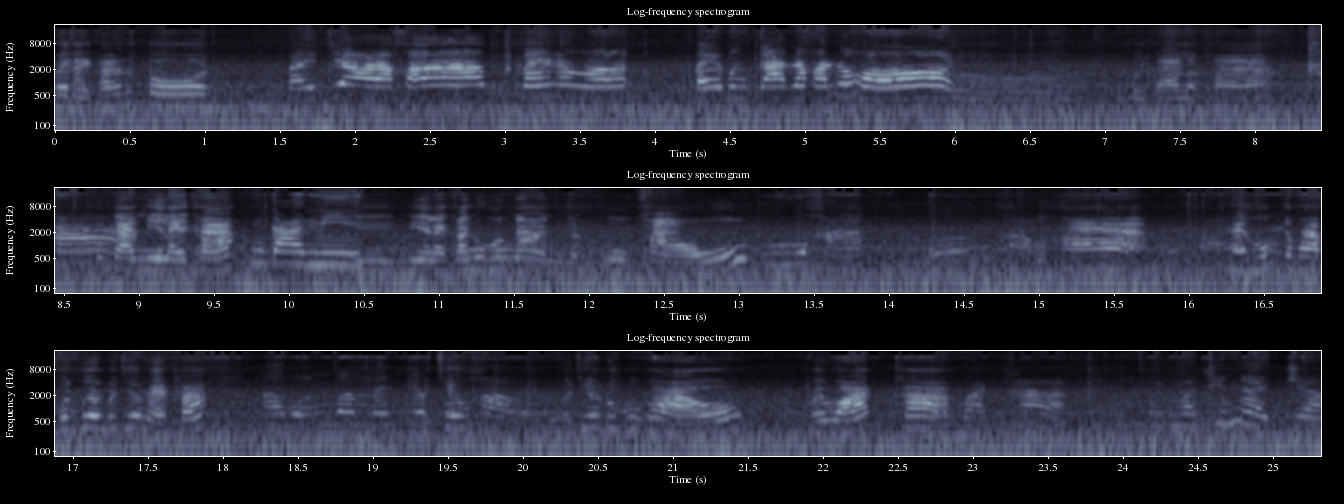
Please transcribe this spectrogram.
ปไหนคะทุกคน ไปเที่ยวนะครับ ไปนะคะไปบึงการนะคะทุกคอ๋อนเมืองการเหรอคะ ค่ะเมืองการมีอะไรคะบึงการมี มีมีอะไรคะนู่นข้างหน้านู่นนะภูเขาภูค่ะภูภูเขาค่ะไข่มุกจะพาเพื่อนๆไปเที่ยวไหนคะอาบนบนไปเที่ยวภูเขา ไปเที่ยวดูภูเขา ไปวัดค่ะวัดค่ะไปวัดที่ไหนจ๊ะ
